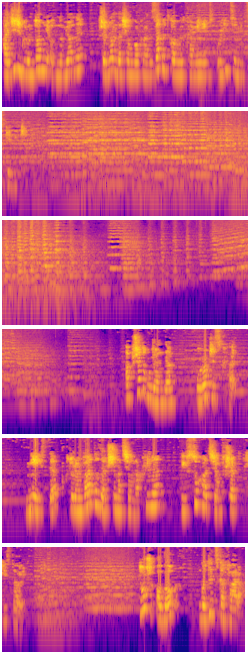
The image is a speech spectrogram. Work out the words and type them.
a dziś gruntownie odnowiony przegląda się w oknach zabytkowych kamienic ulicy Mickiewicza. A przed urzędem uroczy skwer. Miejsce, w którym warto zatrzymać się na chwilę i wsłuchać się w szept historii. Tuż obok gotycka fara,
